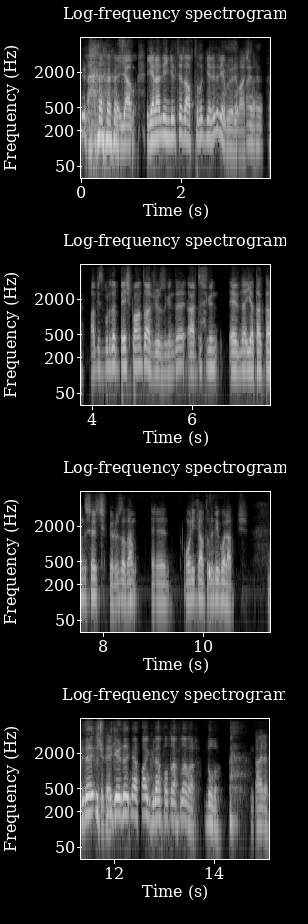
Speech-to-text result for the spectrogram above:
ya genelde İngiltere'de haftalık verilir ya böyle maçlar. Aynen. Abi biz burada 5 pound harcıyoruz günde. Ertesi gün evde yataktan dışarı çıkmıyoruz. Adam e, 12 haftada bir gol atmış. Bir de 3 bir geride falan gülen fotoğraflar var. Dolu. Aynen.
